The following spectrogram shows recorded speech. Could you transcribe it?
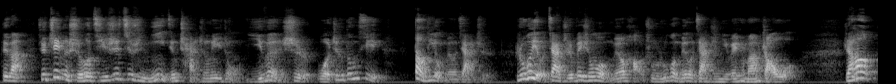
对吧？就这个时候，其实就是你已经产生了一种疑问：是我这个东西到底有没有价值？如果有价值，为什么我没有好处？如果没有价值，你为什么要找我？然后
